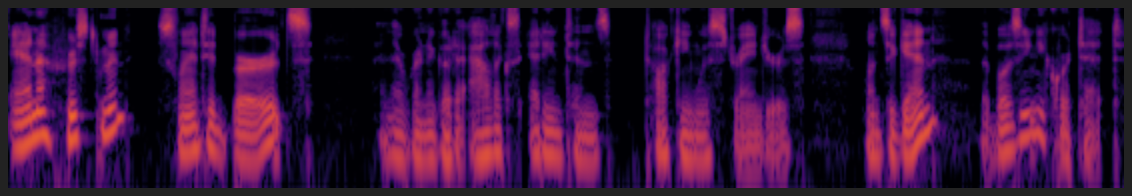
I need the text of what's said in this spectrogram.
Anna Höstman, Slanted Birds, and then we're going to go to Alex Eddington's Talking with Strangers. Once again, the Bozzini Quartet.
